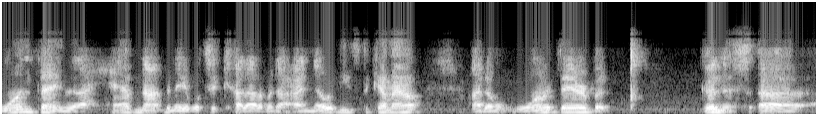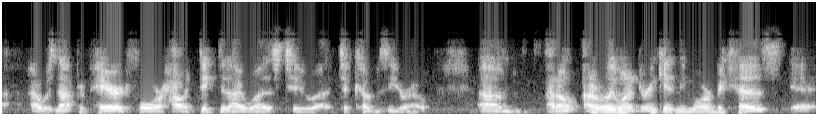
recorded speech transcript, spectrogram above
one thing that I have not been able to cut out of my diet, I know it needs to come out. I don't want it there, but goodness, uh, I was not prepared for how addicted I was to uh, to Coke Zero. Um, I don't I don't really want to drink it anymore because uh,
